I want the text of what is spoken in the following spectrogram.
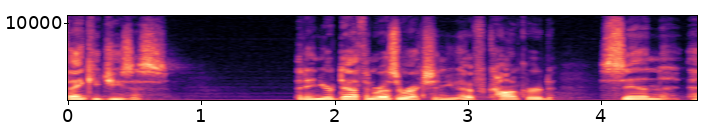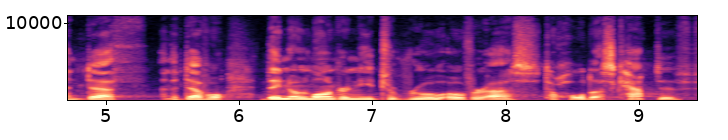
Thank you, Jesus, that in your death and resurrection you have conquered sin and death and the devil. They no longer need to rule over us, to hold us captive.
